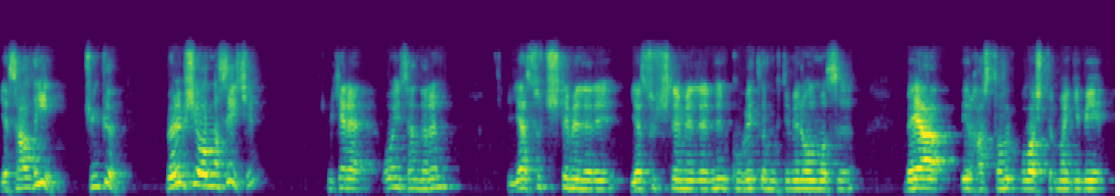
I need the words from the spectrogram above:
yasal değil. Çünkü böyle bir şey olması için bir kere o insanların ya suç işlemeleri ya suç işlemelerinin kuvvetle muhtemel olması veya bir hastalık bulaştırma gibi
